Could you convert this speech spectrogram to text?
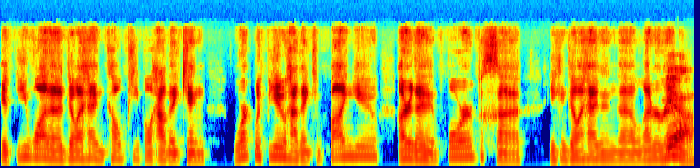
if you want to go ahead and tell people how they can work with you, how they can find you, other than Forbes, uh, you can go ahead and uh, let her Yeah.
